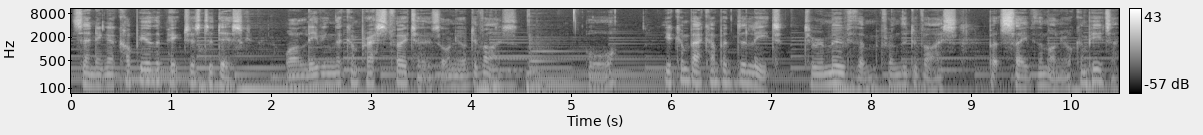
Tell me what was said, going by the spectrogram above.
sending a copy of the pictures to disk while leaving the compressed photos on your device. Or you can backup and delete to remove them from the device but save them on your computer.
